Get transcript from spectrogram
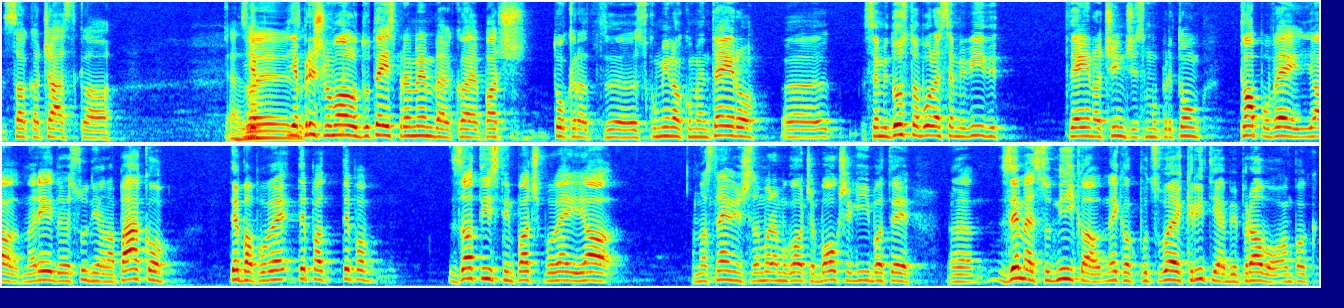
vsaka častka. Ja, Je, zdaj, je prišlo malo do te spremembe, ko je pač tokrat uh, skomina komentiral. Uh, se mi dosta bolje se mi vidi te način, če smo pri tom, kaj pove, ja, naredil je sudija napako, te pa, pove, te pa, te pa za tistim pač pove, ja, naslednjič se mora mogoče bog še gibati, uh, zeme sodnika nekako pod svoje kritje bi pravo, ampak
